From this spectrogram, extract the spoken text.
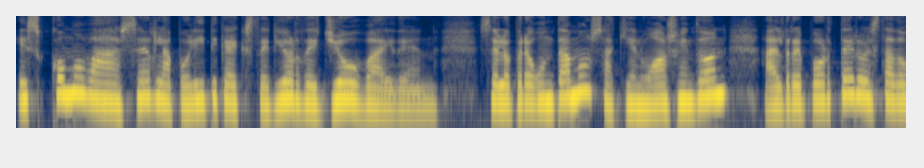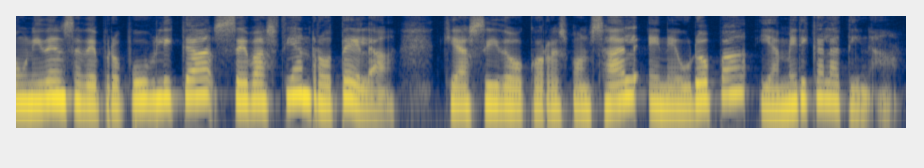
es cómo va a ser la política exterior de Joe Biden. Se lo preguntamos aquí en Washington al reportero estadounidense de ProPublica, Sebastián Rotela, que ha sido corresponsal en Europa y América Latina.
